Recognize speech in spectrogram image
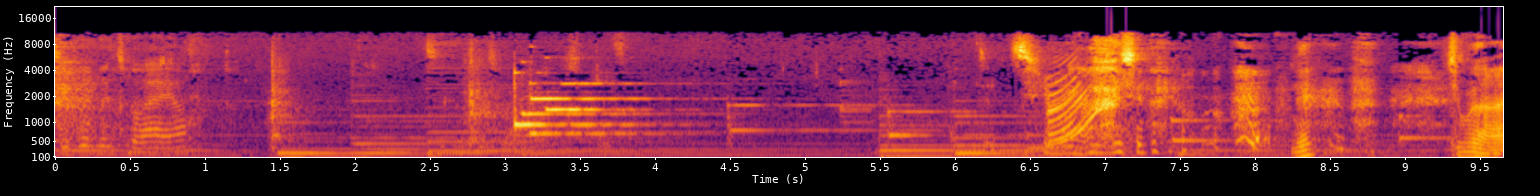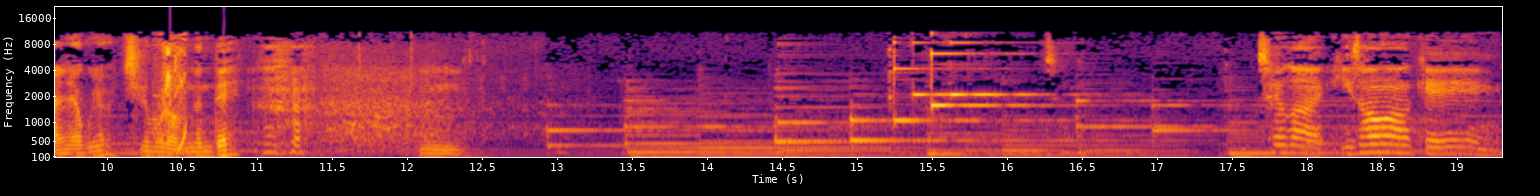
지금은 좋아요. 질문 안 하시나요? 네? 질문 안 하냐고요? 질문 없는데? 음, 제가 이상하게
